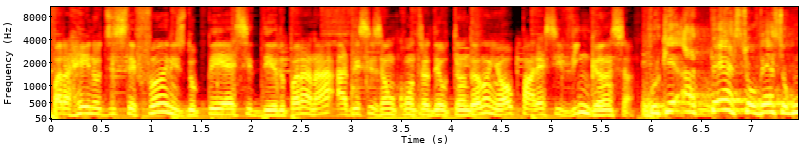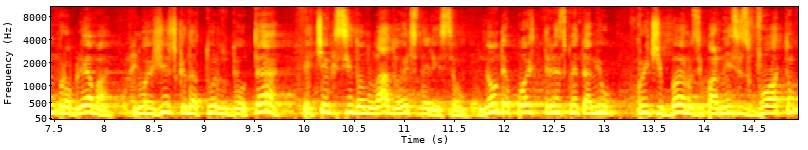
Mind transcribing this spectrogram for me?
Para Reynolds Stefanes, do PSD do Paraná, a decisão contra Deltan Dallagnol parece vingança. Porque até se houvesse algum problema no registro de candidatura do Deltan, ele tinha que ser anulado antes da eleição. Não depois que 350 mil curitibanos e paranenses votam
